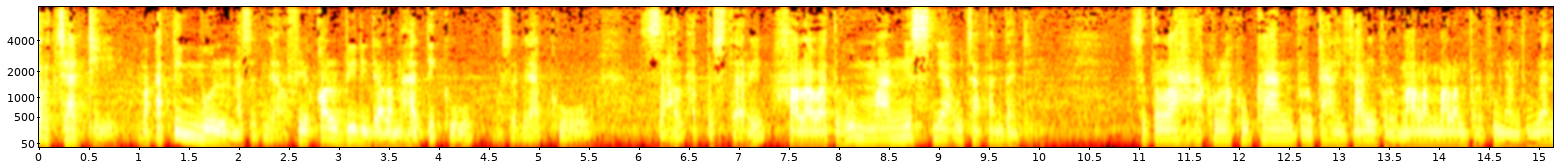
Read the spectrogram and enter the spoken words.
terjadi maka timbul maksudnya fi qalbi di dalam hatiku maksudnya ku sahal atustari halawatuhu manisnya ucapan tadi. Setelah aku lakukan berkali-kali bermalam-malam berbulan-bulan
